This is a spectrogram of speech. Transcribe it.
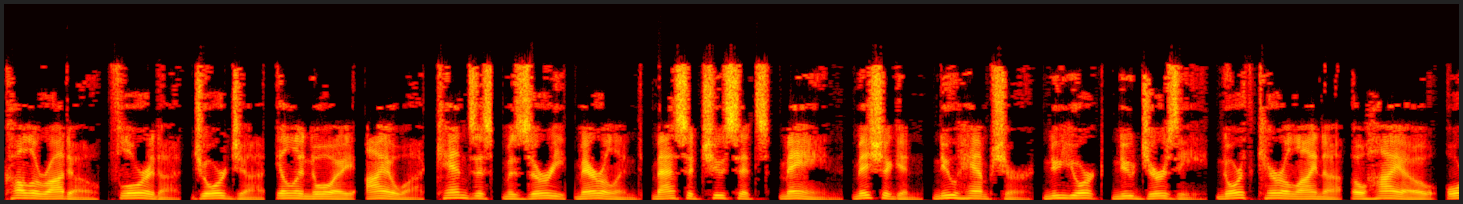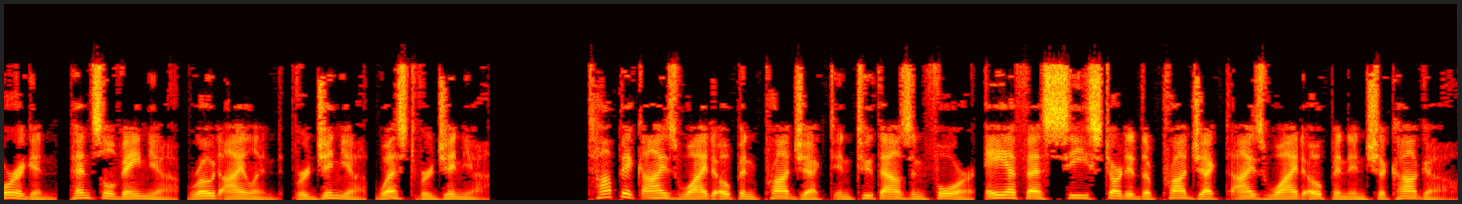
Colorado, Florida, Georgia, Illinois, Iowa, Kansas, Missouri, Maryland, Massachusetts, Maine, Michigan, New Hampshire, New York, New Jersey, North Carolina, Ohio, Oregon, Pennsylvania, Rhode Island, Virginia, West Virginia. Topic Eyes Wide Open Project In 2004, AFSC started the project Eyes Wide Open in Chicago.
